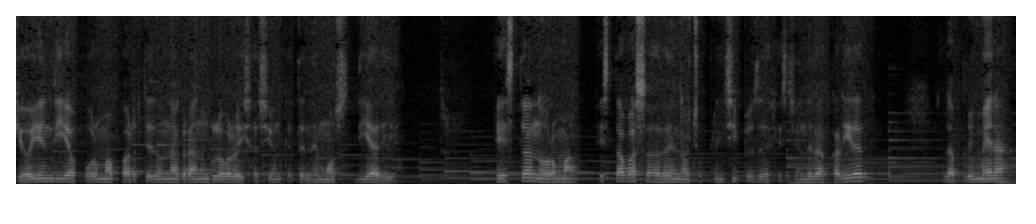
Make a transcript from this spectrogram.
que hoy en día forma parte de una gran globalización que tenemos día a día. Esta norma está basada en ocho principios de gestión de la calidad. La primera,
